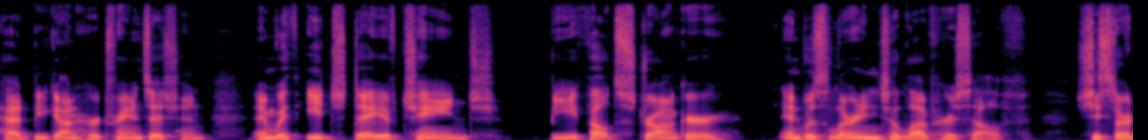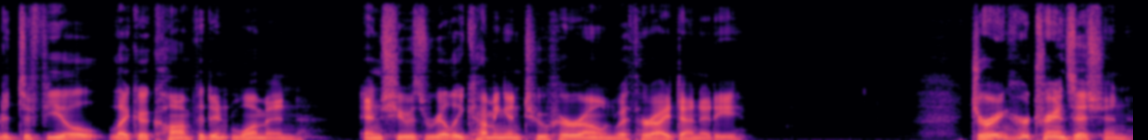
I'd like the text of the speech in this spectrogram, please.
had begun her transition, and with each day of change, B felt stronger and was learning to love herself. She started to feel like a confident woman and she was really coming into her own with her identity. During her transition,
